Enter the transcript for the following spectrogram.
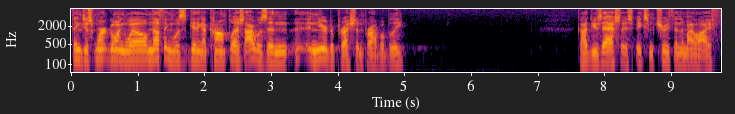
Things just weren't going well. Nothing was getting accomplished. I was in, in near depression, probably. God used Ashley to speak some truth into my life.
